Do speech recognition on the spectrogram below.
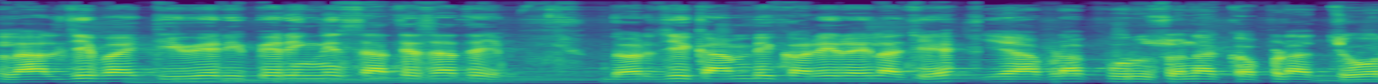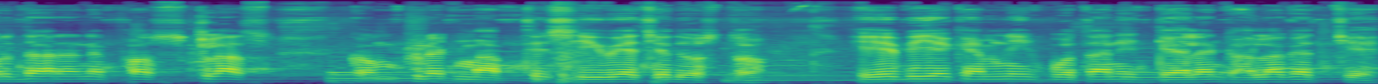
લાલજીભાઈ ટીવી રિપેરિંગની સાથે સાથે દરજી કામ બી કરી રહેલા છે. એ આપણા પુરુષોના કપડાં જોરદાર અને ફર્સ્ટ ક્લાસ કમ્પ્લેટ માપથી સીવે છે દોસ્તો. એ બી એક એમની પોતાની ટેલેન્ટ અલગ જ છે.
